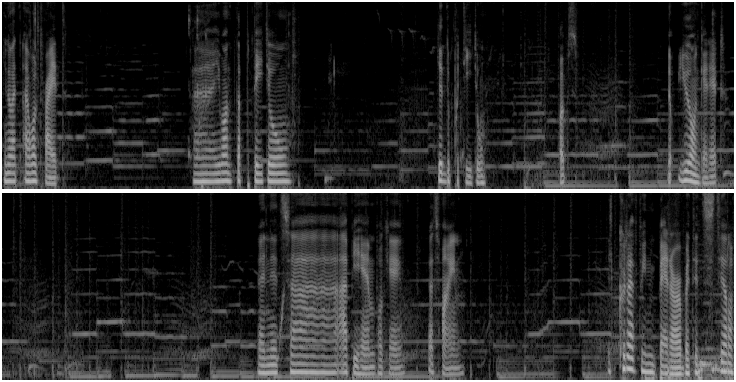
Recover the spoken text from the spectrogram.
You know what? I will try it. Uh, you want the potato? Get the potato. Whoops. No, you don't get it. And it's uh, happy hemp, okay. That's fine. It could have been better, but it's still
